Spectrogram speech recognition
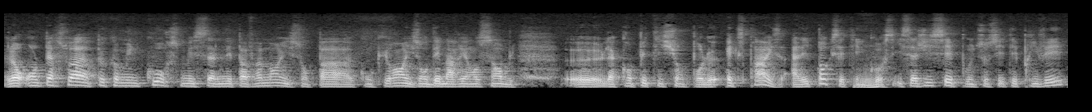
Alors on le perçoit un peu comme une course, mais ça ne l'est pas vraiment. Ils ne sont pas concurrents. Ils ont démarré ensemble euh, la compétition pour le X-Prize. À l'époque, c'était une mmh. course. Il s'agissait pour une société privée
